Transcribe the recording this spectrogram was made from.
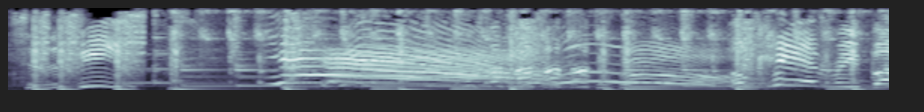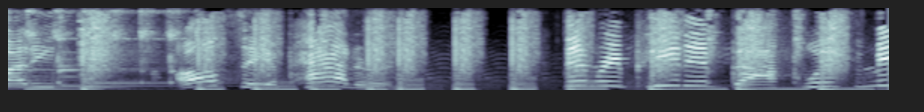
to the beat. okay, everybody. I'll say a pattern. Then repeat it back with me.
